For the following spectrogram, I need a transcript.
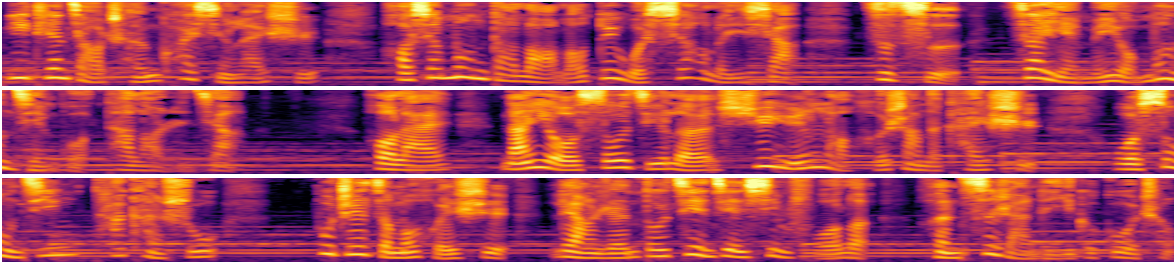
一天早晨快醒来时，好像梦到姥姥对我笑了一下。自此再也没有梦见过他老人家。后来男友搜集了虚云老和尚的开示，我诵经，他看书，不知怎么回事，两人都渐渐信佛了，很自然的一个过程。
